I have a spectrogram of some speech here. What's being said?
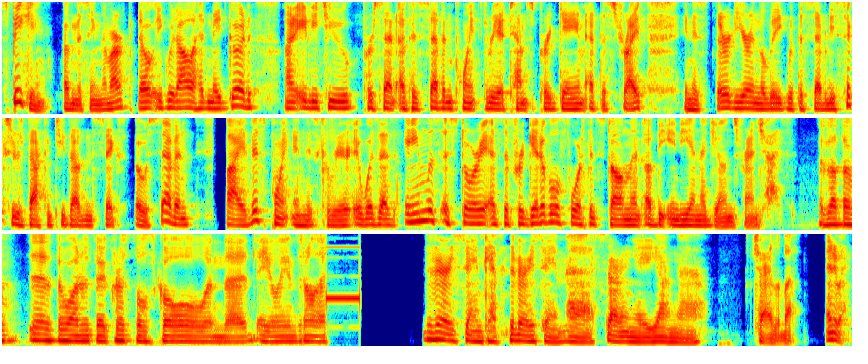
Speaking of missing the mark, though Iguodala had made good on 82% of his 7.3 attempts per game at the stripe in his third year in the league with the 76ers back in 2006-07, by this point in his career, it was as aimless a story as the forgettable fourth installment of the Indiana Jones franchise. Is that the uh, the one with the crystal skull and the aliens and all that? The very same, Kevin. The very same, uh, starring a young uh, Shia LaBeouf. Anyway,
